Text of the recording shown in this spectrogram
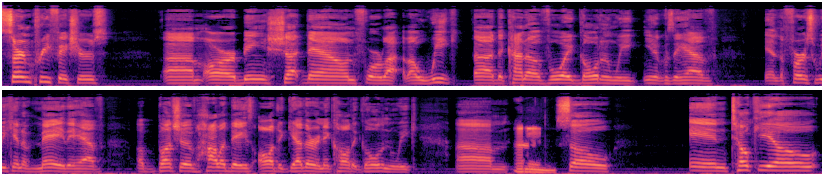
certain prefectures um, are being shut down for a week uh, to kind of avoid Golden Week. You know, because they have in the first weekend of May they have a bunch of holidays all together, and they called it Golden Week. Um, So in Tokyo,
